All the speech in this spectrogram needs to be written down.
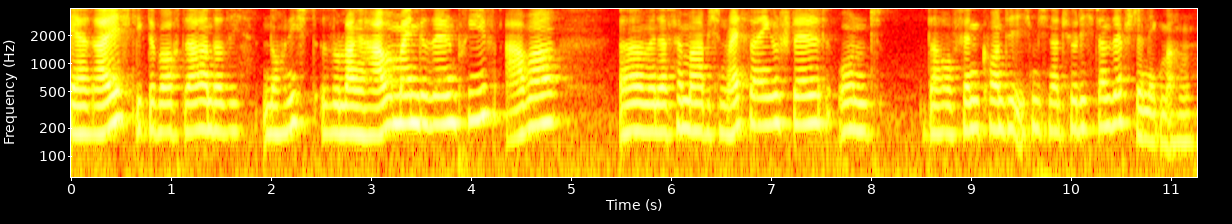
erreicht. Liegt aber auch daran, dass ich es noch nicht so lange habe, meinen Gesellenbrief. Aber äh, in der Firma habe ich einen Meister eingestellt und daraufhin konnte ich mich natürlich dann selbstständig machen.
